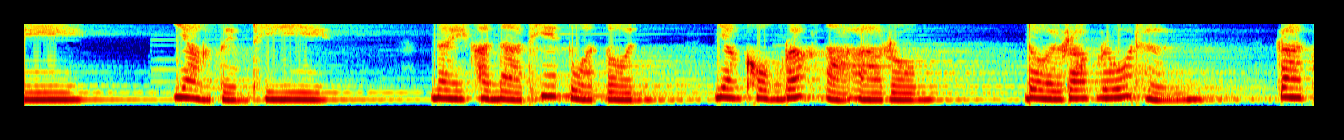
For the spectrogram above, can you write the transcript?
นี้อย่างเต็มที่ ในขณะที่ตัวตนยังคงรักษาอารมณ์ โดยรับรู้ถึงการผ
